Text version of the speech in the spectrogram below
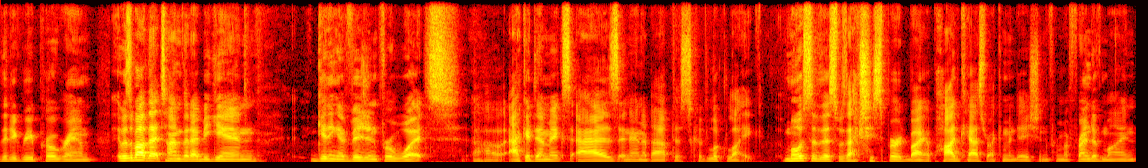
the degree program, it was about that time that I began getting a vision for what uh, academics as an Anabaptist could look like. Most of this was actually spurred by a podcast recommendation from a friend of mine,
